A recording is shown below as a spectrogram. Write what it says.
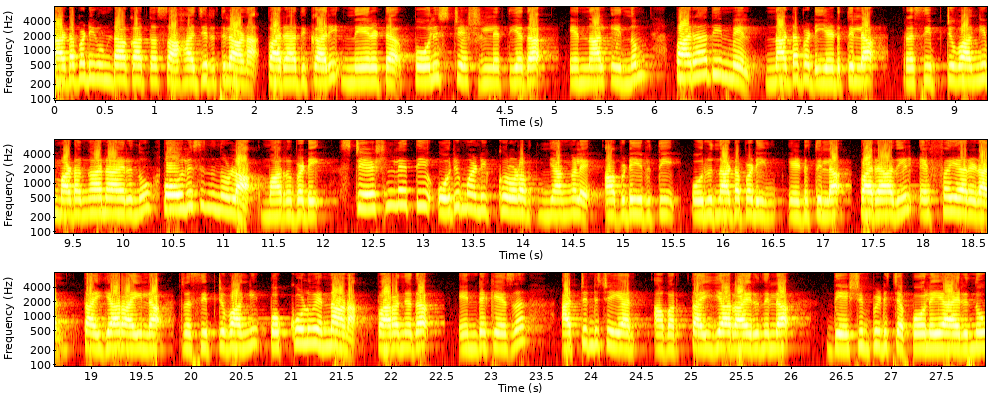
നടപടിയുണ്ടാകാത്ത സാഹചര്യത്തിലാണ് പരാതിക്കാരി നേരിട്ട് പോലീസ് സ്റ്റേഷനിലെത്തിയത്. എന്നാൽ ഇന്നും പരാതിയിന്മേൽ നടപടിയെടുത്തില്ല. റെസിപ്റ്റ് വാങ്ങി മടങ്ങാനായിരുന്നു പോലീസിൽ നിന്നുള്ള മറുപടി. സ്റ്റേഷനിലെത്തി ഒരു മണിക്കൂറോളം ഞങ്ങളെ അവിടെ ഇരുത്തി ഒരു നടപടിയും എടുത്തില്ല. പരാതിയിൽ എഫ്ഐആർ ഇടാൻ തയ്യാറായില്ല. റെസിപ്റ്റ് വാങ്ങി പൊക്കോളൂ എന്നാണ് പറഞ്ഞത്. എന്റെ കേസ് അറ്റൻഡ് ചെയ്യാൻ അവർ തയ്യാറായിരുന്നില്ല. ദേഷ്യം പിടിച്ച പോലെയായിരുന്നു.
